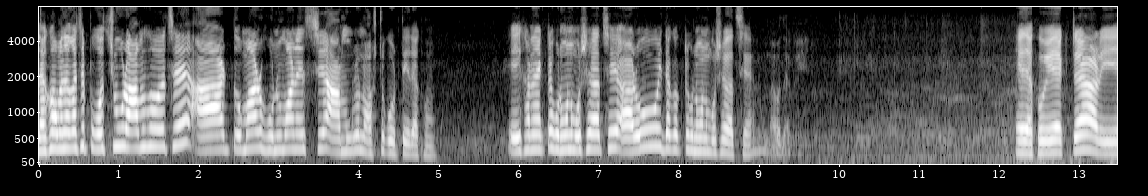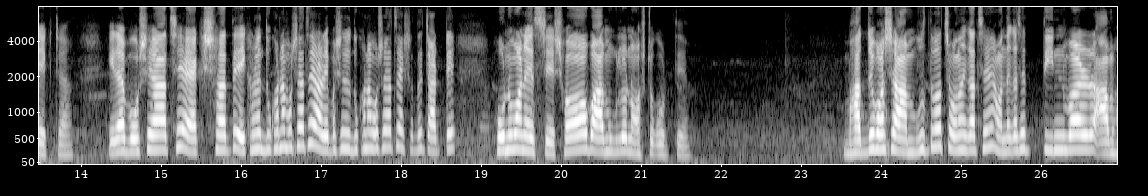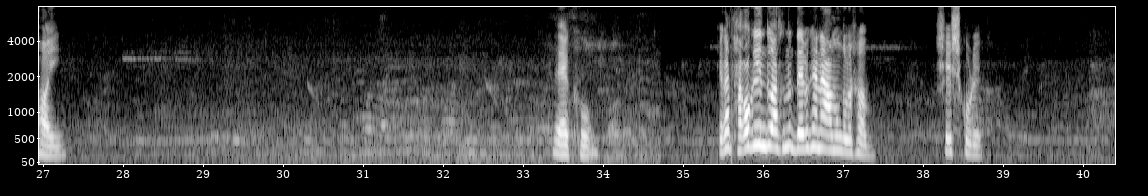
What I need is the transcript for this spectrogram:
দেখো, আমাদের কাছে প্রচুর আম হয়েছে আর তোমার হনুমান এসছে আমগুলো নষ্ট করতে, দেখো। এইখানে একটা হনুমান বসে আছে আর ওই দেখো একটা হনুমান বসে আছে। এ দেখো, এ একটা আর এ একটা। এরা বসে আছে একসাথে, এখানে দুখানা বসে আছে আর এপাশে দুখানা বসে আছে একসাথে চারটে হনুমান এসছে, সব আমগুলো নষ্ট করতে। ভাদ্র মাসে আম, বুঝতে পারছ? আমাদের কাছে আমাদের কাছে তিনবার আম হয়। দেখো। এখানে থাকো কিন্তু আজ কিন্তু দেবে এখানে আমগুলো সব। শেষ করে।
